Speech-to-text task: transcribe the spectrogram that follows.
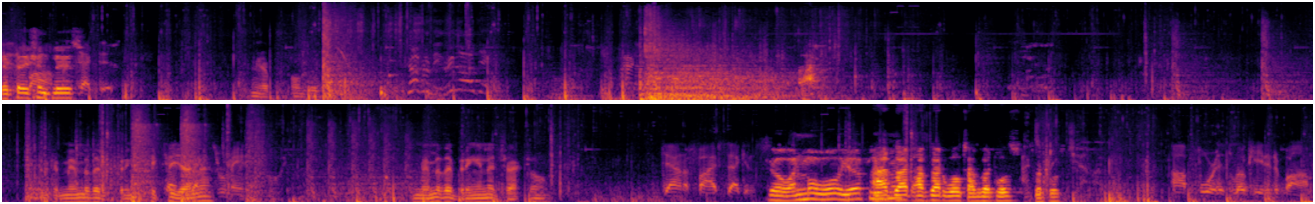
Rotation, please. Protect it. Yep, I'll do Remember they bring pick the Ten Iana. seconds remaining. Remember they bring in a jackal. Down to five seconds. So one more wall here, please. I've man. got, I've got wolves. I've got wolves. I've got wolves. Op 4 has located a bomb.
